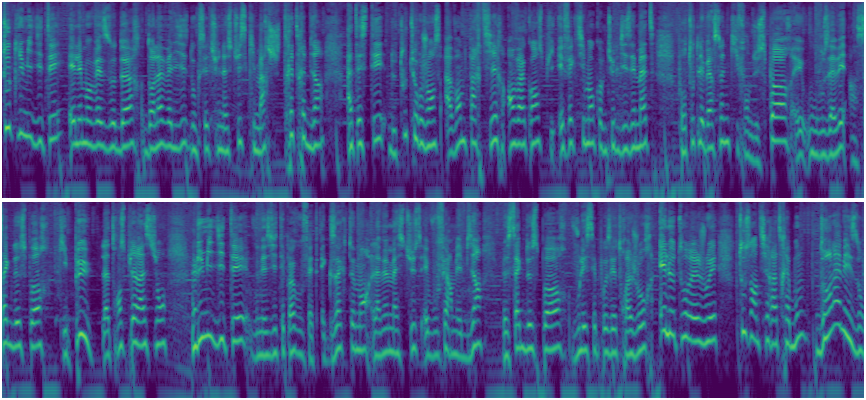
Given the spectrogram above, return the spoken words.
toute l'humidité et les mauvaises odeurs dans la valise. Donc, c'est une astuce qui marche très très bien à tester de toute urgence avant de partir en vacances. Puis, effectivement, comme tu le disais, Matt, pour toutes les personnes qui font du sport et où vous avez un sac de sport qui pue la transpiration, l'humidité, vous n'hésitez pas, vous faites exactement la même astuce et vous fermez bien le sac de sport, vous laissez poser trois jours et le tour est joué. Tout sentira très bon dans la maison.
